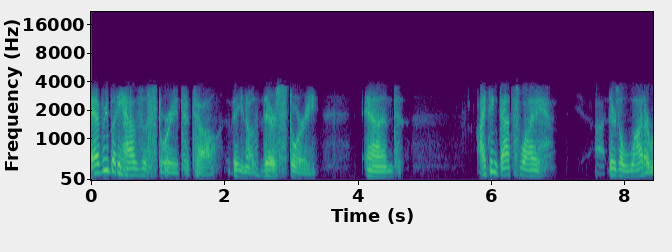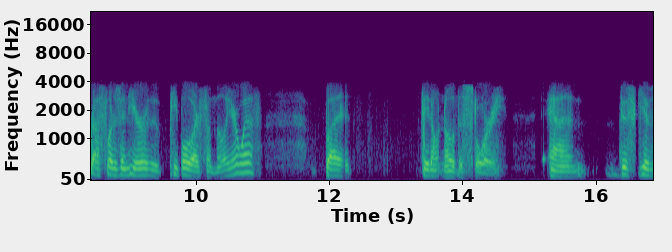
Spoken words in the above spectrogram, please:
everybody has a story to tell, you know, their story. And I think that's why uh, there's a lot of wrestlers in here that people are familiar with, but they don't know the story. And this gives,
